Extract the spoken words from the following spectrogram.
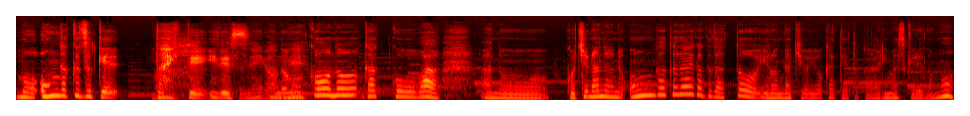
もう音楽漬け大抵いいですね。あの向こうの学校はあのこちらのように音楽大学だといろんな教養課程とかありますけれども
